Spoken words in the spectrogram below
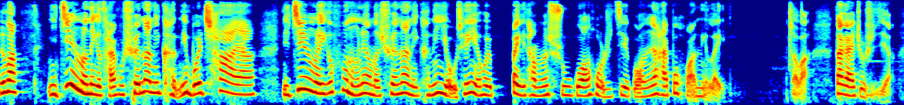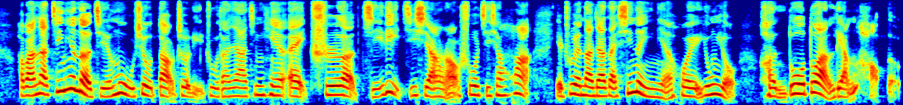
对吧？你进入了那个财富圈，那你肯定不会差呀。你进入了一个负能量的圈，那你肯定有钱也会被他们输光或者是借光，人家还不还你嘞，好吧？大概就是这样，好吧？那今天的节目就到这里，祝大家今天哎吃的吉利吉祥，然后说吉祥话，也祝愿大家在新的一年会拥有。很多段良好的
